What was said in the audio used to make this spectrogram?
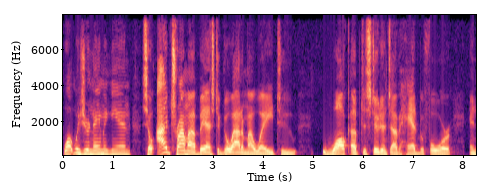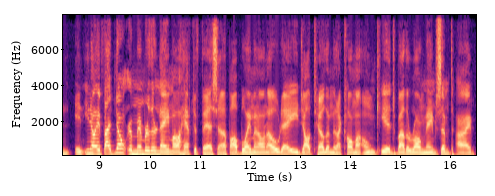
What was your name again? So I try my best to go out of my way to walk up to students I've had before. And, and, you know, if I don't remember their name, I'll have to fess up. I'll blame it on old age. I'll tell them that I call my own kids by the wrong name sometime.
